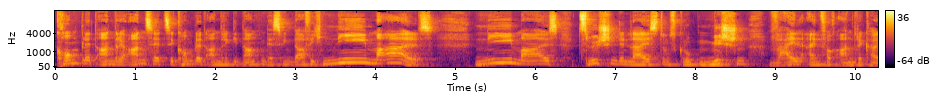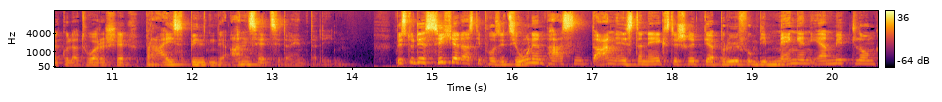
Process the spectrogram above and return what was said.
komplett andere Ansätze, komplett andere Gedanken. Deswegen darf ich niemals niemals zwischen den Leistungsgruppen mischen, weil einfach andere kalkulatorische, preisbildende Ansätze dahinter liegen. Bist du dir sicher, dass die Positionen passen? Dann ist der nächste Schritt der Prüfung die Mengenermittlung.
